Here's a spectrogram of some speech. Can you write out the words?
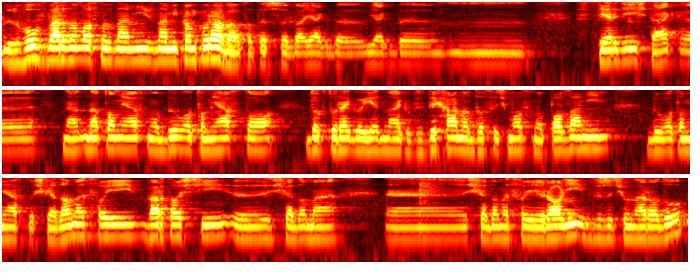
Lwów bardzo mocno z nami, z nami konkurował, co też trzeba jakby, jakby mm, stwierdzić, tak. natomiast no, było to miasto, do którego jednak wzdychano dosyć mocno poza nim. Było to miasto świadome swojej wartości, y, świadome, e, świadome swojej roli w życiu narodu.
